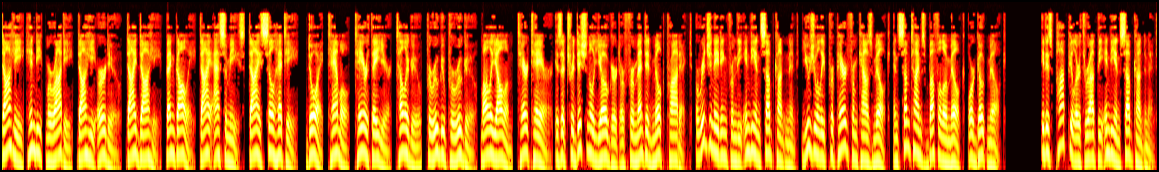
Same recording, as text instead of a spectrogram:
Dahi Hindi, Marathi, Dahi Urdu, Dai Dahi, Bengali, Dai Assamese, Dai Sylheti, Doi, Tamil, Tayar Thayir, Telugu, Perugu Perugu, Malayalam, Ter Tayar is a traditional yogurt or fermented milk product, originating from the Indian subcontinent, usually prepared from cow's milk, and sometimes buffalo milk, or goat milk. It is popular throughout the Indian subcontinent.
